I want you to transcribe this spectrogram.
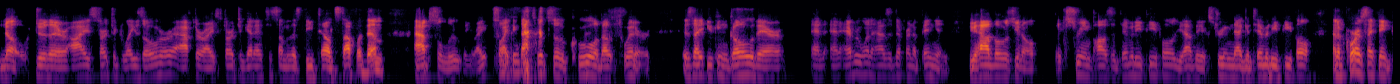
No. Do their eyes start to glaze over after I start to get into some of this detailed stuff with them? Absolutely, right? So I think that's what's so cool about Twitter is that you can go there and and everyone has a different opinion. You have those, you know, extreme positivity people, you have the extreme negativity people, and of course, I think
